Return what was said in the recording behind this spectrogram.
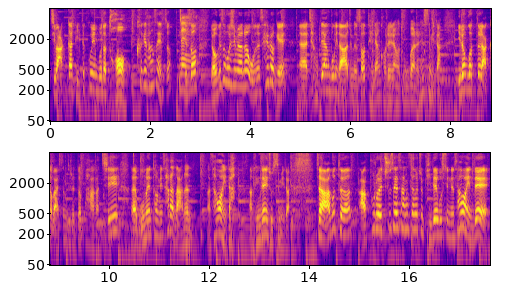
지금 아까 비트코인보다 더 크게 상승했죠. 네. 그래서 여기서 보시면은 오늘 새벽에 아, 장대 양봉이 나와주면서 대량 거래량을 동반을 했습니다. 이런 것들 아까 말씀드렸던 바와 같이 아, 모멘텀이 살아나는 아, 상황이다. 아, 굉장히 좋습니다. 자 아무튼 앞으로의 추세 상승을 좀 기대해 볼 수 있는 상황인데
